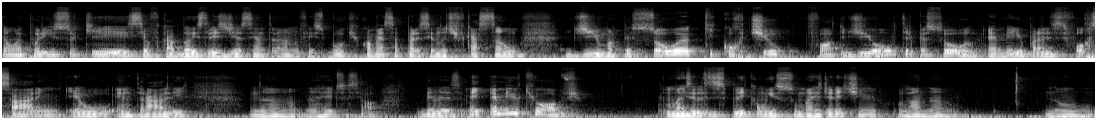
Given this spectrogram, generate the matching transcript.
então é por isso que se eu ficar dois, três dias sem entrar no Facebook, começa a aparecer notificação de uma pessoa que curtiu foto de outra pessoa. É meio para eles forçarem eu entrar ali na, na rede social. Beleza. É meio que óbvio. Mas eles explicam isso mais direitinho lá no. no...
